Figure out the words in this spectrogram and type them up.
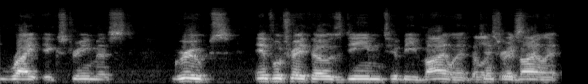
right extremist groups, infiltrate those deemed to be violent, potentially violent,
